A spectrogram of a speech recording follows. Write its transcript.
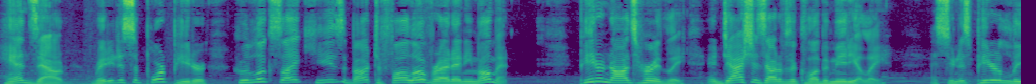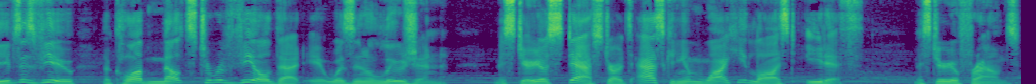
hands out, ready to support Peter, who looks like he is about to fall over at any moment. Peter nods hurriedly and dashes out of the club immediately. As soon as Peter leaves his view, the club melts to reveal that it was an illusion. Mysterio's staff starts asking him why he lost Edith. Mysterio frowns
